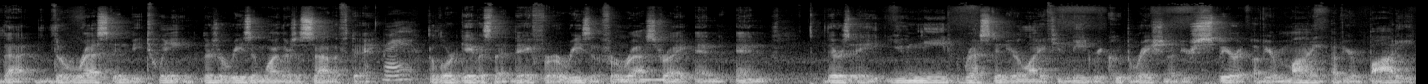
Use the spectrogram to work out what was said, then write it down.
that the rest in between, there's a reason why there's a Sabbath day Right? the Lord gave us that day for a reason for rest, mm-hmm. right? And and there's a you need rest in your life. You need recuperation of your spirit, of your mind, of your body.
